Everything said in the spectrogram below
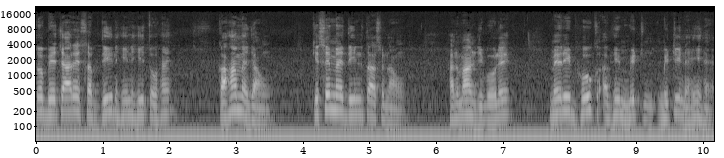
तो बेचारे सब दीनहीन ही तो हैं। कहाँ मैं जाऊँ? किसे मैं दीनता सुनाऊँ? हनुमान जी बोले, मेरी भूख अभी मिट, मिटी नहीं है।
